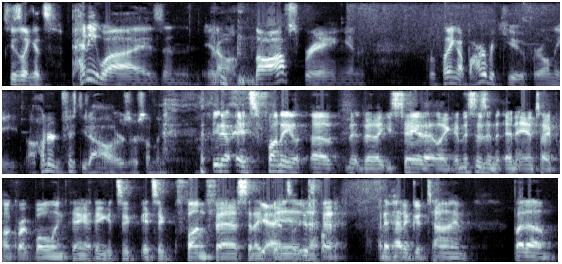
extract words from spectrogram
seems like it's Pennywise and you know The Offspring, and we're playing a barbecue for only 150 dollars or something. you know, it's funny uh, that, that you say that. Like, and this isn't an anti-punk rock bowling thing. I think it's a it's a fun fest, and I've Yeah, it's- been, it's and, I've had, and I've had a good time. But um,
